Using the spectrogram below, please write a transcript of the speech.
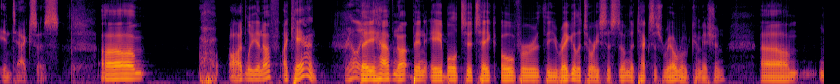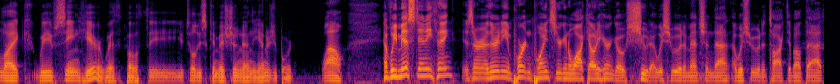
in Texas. Um, oddly enough, I can. Really? They have not been able to take over the regulatory system, the Texas Railroad Commission, um, like we've seen here with both the Utilities Commission and the Energy Board. Wow. Have we missed anything? Is there are there any important points you're going to walk out of here and go, shoot? I wish we would have mentioned that. I wish we would have talked about that.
